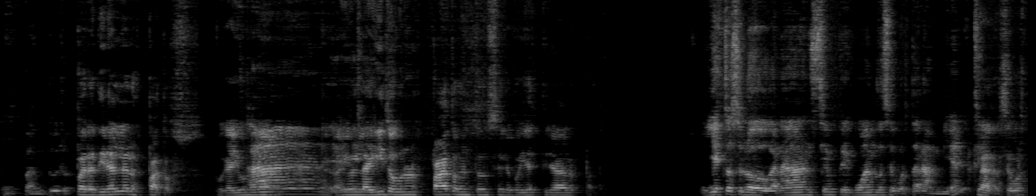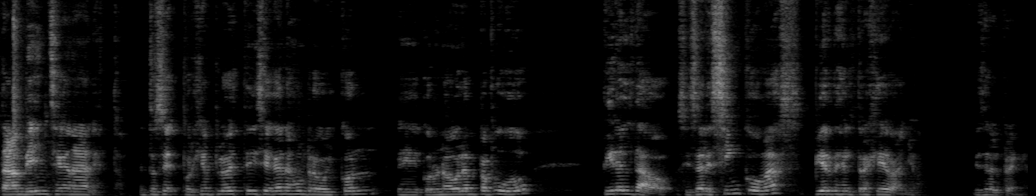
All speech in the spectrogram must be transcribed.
un pan duro. para tirarle a los patos. Porque hay, una, Ah, hay un laguito con unos patos, entonces le podías tirar a los patos. Y esto se lo ganaban siempre y cuando se portaran bien. Claro, se portaban bien y se ganaban esto. Entonces, por ejemplo, este dice ganas un revolcón eh, con una bola en papudo, tira el dado. Si sale 5 o más, pierdes el traje de baño. Ese era el premio.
